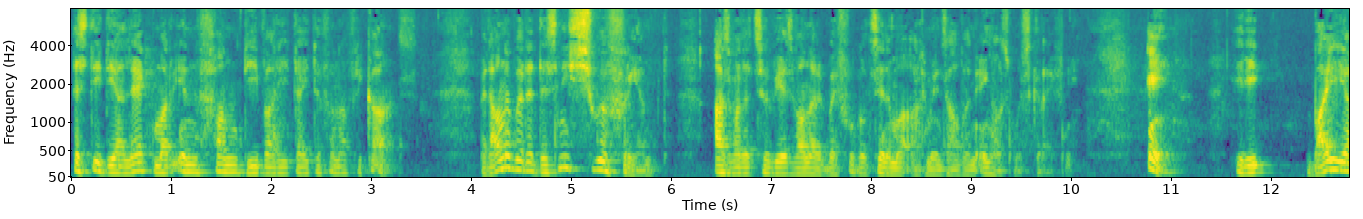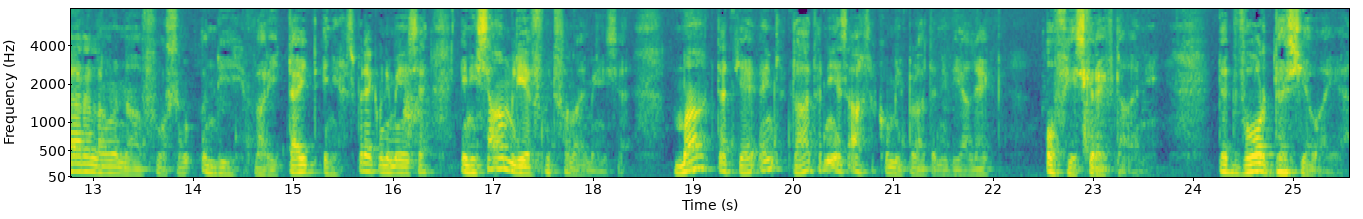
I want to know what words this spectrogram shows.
is die dialek maar een van die variëteite van Afrikaans. Met ander woorde, dis nie so vreemd as wat dit sou wees wanneer ek byvoorbeeld sê net maar argumentshalwe in Engels moes skryf nie. En hierdie baie jare lange navorsing in die variëteit en die gesprek met die mense en die saamleef met van daai mense maak dat jy eintlik later nie eens agterkom jy praat in die dialek of jy skryf daarin nie. Dit word dus jou eie.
